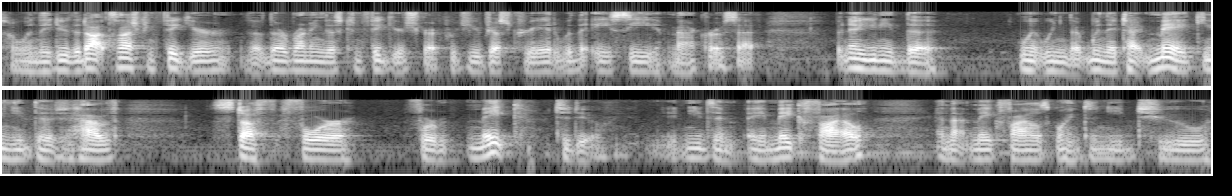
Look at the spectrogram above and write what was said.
So when they do the dot slash configure, they're running this configure script, which you've just created with the AC macro set. But now you need the when when, the, when they type make, you need to have stuff for for make to do. It needs a, a make file and that make file is going to need to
